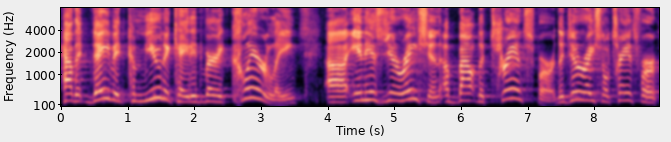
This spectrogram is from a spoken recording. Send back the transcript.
how that David communicated very clearly uh, in his generation about the transfer, the generational transfer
